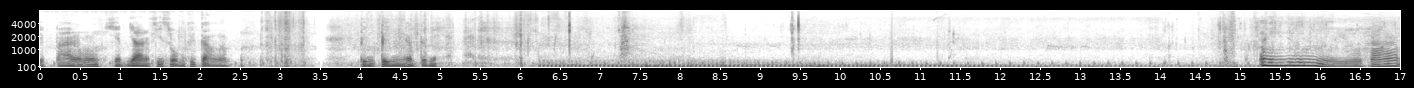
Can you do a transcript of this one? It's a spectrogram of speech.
เก็บปลาครับผมเขียดยางสีสมคือเก่าครับ ตึงๆครับตัวนี้อยู่ครับ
